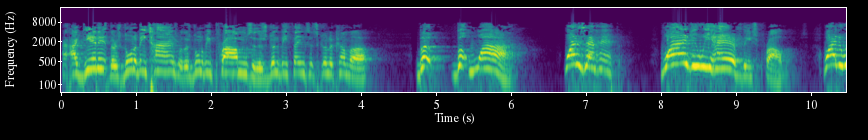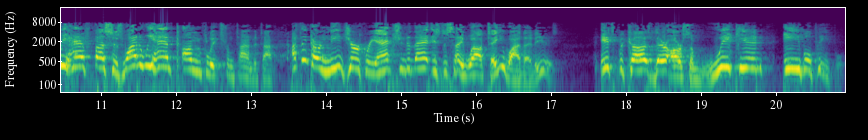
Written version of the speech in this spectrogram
I get it, there's going to be times where there's going to be problems and there's going to be things that's going to come up. But, but why? Why does that happen? Why do we have these problems? Why do we have fusses? Why do we have conflicts from time to time? I think our knee-jerk reaction to that is to say, well, I'll tell you why that is. It's because there are some wicked, evil people.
